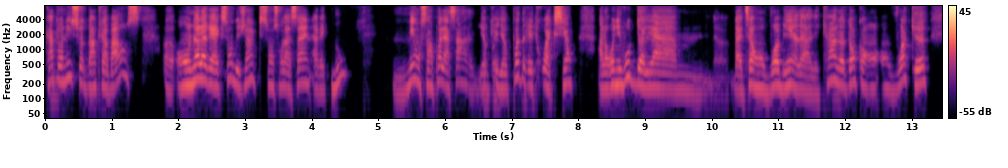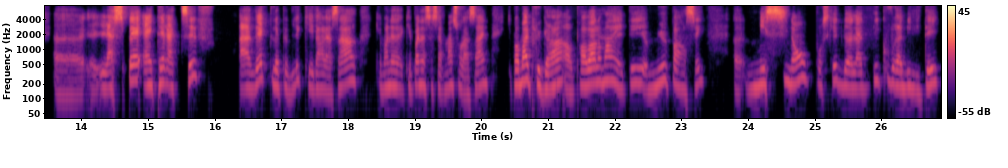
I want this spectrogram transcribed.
Quand on est sur, dans Clubhouse, euh, on a la réaction des gens qui sont sur la scène avec nous, mais on ne sent pas la salle. Il n'y a, pas de rétroaction. Alors, au niveau de la. hum, ben, on voit bien là, à l'écran, là, donc on, on voit que euh, l'aspect interactif avec le public qui est dans la salle, qui n'est pas, qui pas nécessairement sur la scène, est pas mal plus grand, a probablement été mieux pensé. Euh, mais sinon, pour ce qui est de la découvrabilité,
